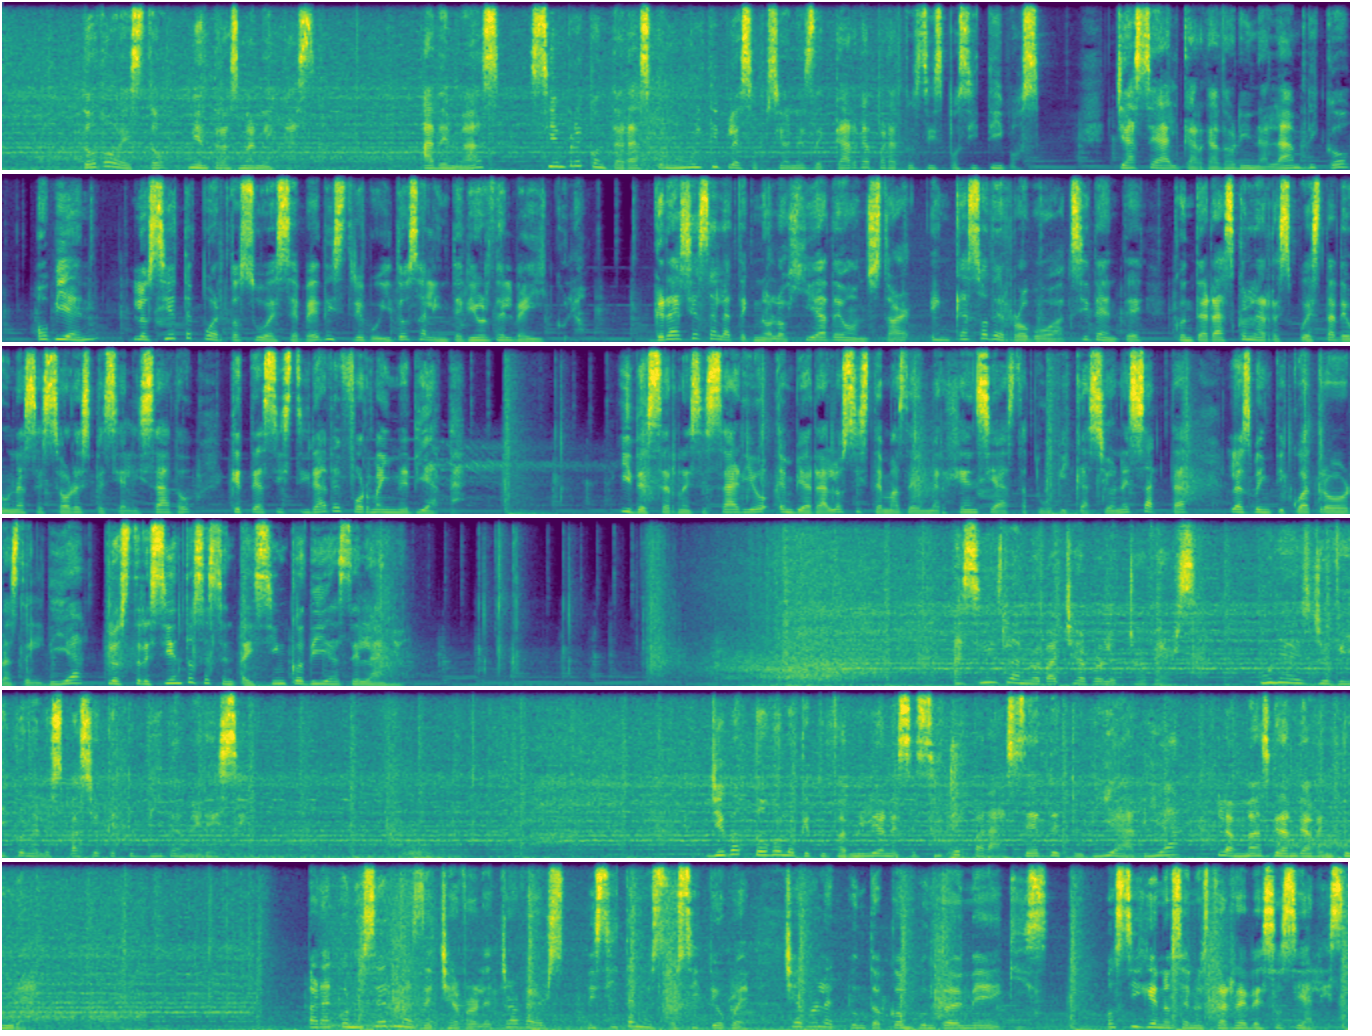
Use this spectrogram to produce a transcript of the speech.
Todo esto mientras manejas. Además, siempre contarás con múltiples opciones de carga para tus dispositivos, ya sea el cargador inalámbrico o bien los siete puertos USB distribuidos al interior del vehículo. Gracias a la tecnología de OnStar, en caso de robo o accidente, contarás con la respuesta de un asesor especializado que te asistirá de forma inmediata. Y de ser necesario, enviará los sistemas de emergencia hasta tu ubicación exacta las 24 horas del día, los 365 días del año. Así es la nueva Chevrolet Traverse, una SUV con el espacio que tu vida merece. Lleva todo lo que tu familia necesite para hacer de tu día a día la más grande aventura. Para conocer más de Chevrolet Traverse, visita nuestro sitio web chevrolet.com.mx o síguenos en nuestras redes sociales.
